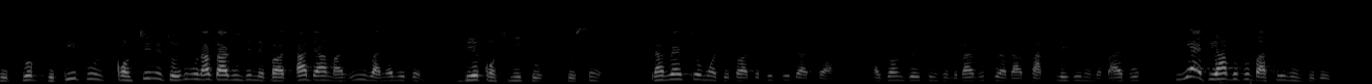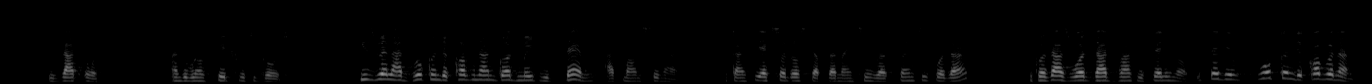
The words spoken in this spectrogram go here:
They broke, the people continue to, even after reading about Adam and Eve and everything, they continue to, to sin. We have read so much about the people that uh, has done great things in the Bible, people that are backsliding in the Bible. Yet we have people backsliding today. Is that us? And they were unfaithful to God. Israel had broken the covenant God made with them at Mount Sinai. You can see Exodus chapter 19, verse 20 for that. Because that's what that verse is telling us. He said they've broken the covenant.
